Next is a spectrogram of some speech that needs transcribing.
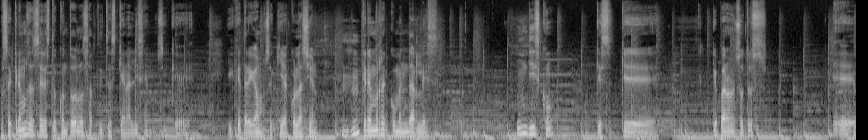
o sea, queremos hacer esto con todos los artistas que analicemos y que, y que traigamos aquí a colación. Queremos recomendarles un disco que, que, que para nosotros eh,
